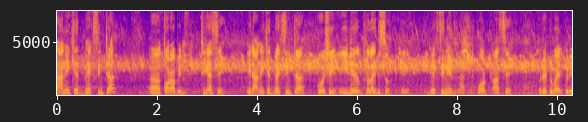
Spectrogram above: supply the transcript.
রানীক্ষেত ভ্যাকসিনটা করাবেন। ঠিক আছে? এই রানীক্ষেত ভ্যাকসিনটা কই? সেই ইডে ফেলাই দিছো? ভ্যাকসিনের স্পট আছে। ওটা একটু বাইর করে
